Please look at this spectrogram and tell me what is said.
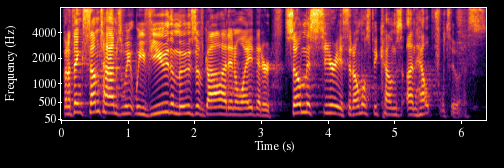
But I think sometimes we, we view the moves of God in a way that are so mysterious it almost becomes unhelpful to us.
